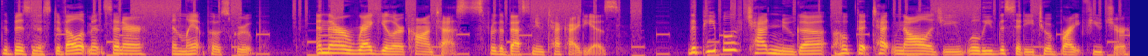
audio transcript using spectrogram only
the Business Development Center, and Lamppost Group. And there are regular contests for the best new tech ideas. The people of Chattanooga hope that technology will lead the city to a bright future.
